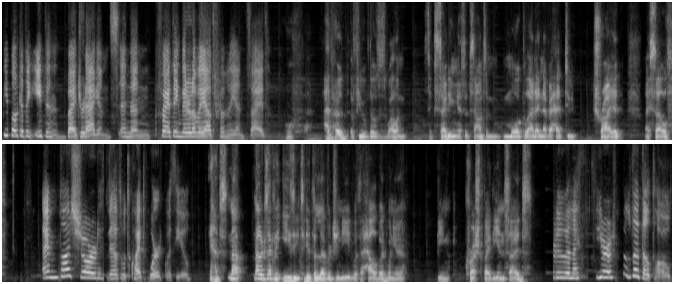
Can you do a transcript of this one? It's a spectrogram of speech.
people getting eaten by dragons and then fighting their way out from the inside. Oof. I've heard a few of those as well, and as exciting as it sounds, I'm more glad I never had to try it myself. I'm not sure that would quite work with you. Yeah, it's not not exactly easy to get the leverage you need with a halberd when you're being crushed by the insides. True, and I you're a little tall.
